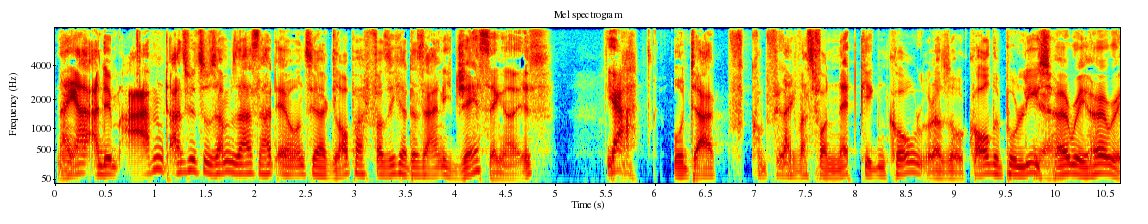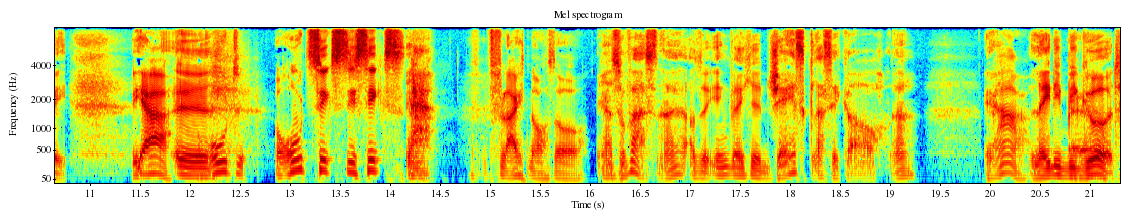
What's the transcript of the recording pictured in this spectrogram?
Naja, an dem Abend, als wir zusammensaßen, hat er uns ja glaubhaft versichert, dass er eigentlich Jazzsänger ist. Ja. Und da kommt vielleicht was von Nat King Cole oder so. Call the police, hurry, hurry. Ja. Route, Route 66. Ja, Vielleicht noch so. ja, sowas, ne? Also irgendwelche Jazzklassiker auch, ne? Ja. Lady Be Good.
